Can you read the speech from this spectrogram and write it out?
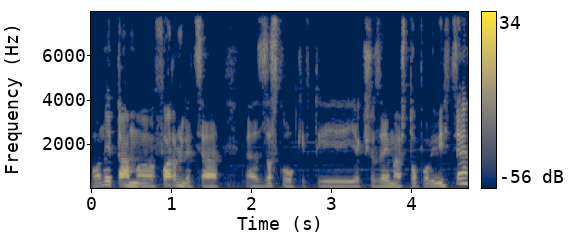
вони там е, фармляться з осколків. Ти, якщо займаєш топові місця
